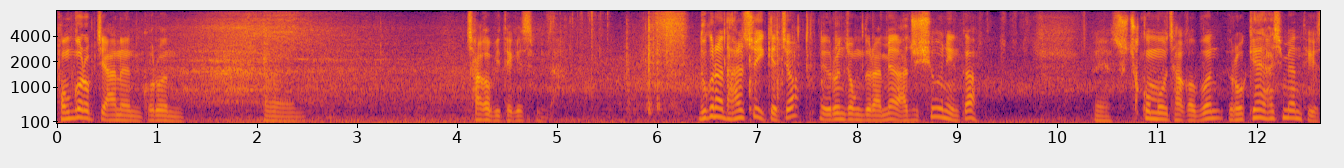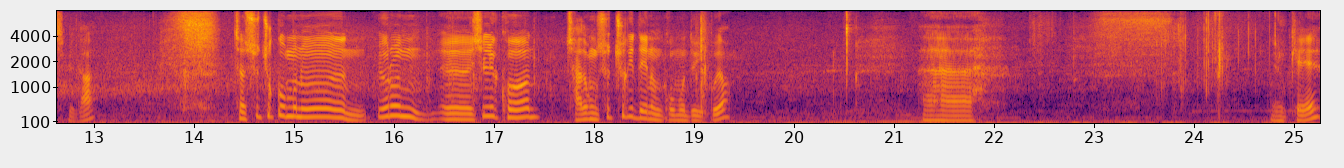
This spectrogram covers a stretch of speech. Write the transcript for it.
번거롭지 않은 그런 어, 작업이 되겠습니다. 누구나 다 할 수 있겠죠? 이런 정도라면 아주 쉬우니까. 네, 수축고무 작업은 이렇게 하시면 되겠습니다. 자 수축 고무는 이런 에, 실리콘 자동 수축이 되는 고무도 있고요. 아, 이렇게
